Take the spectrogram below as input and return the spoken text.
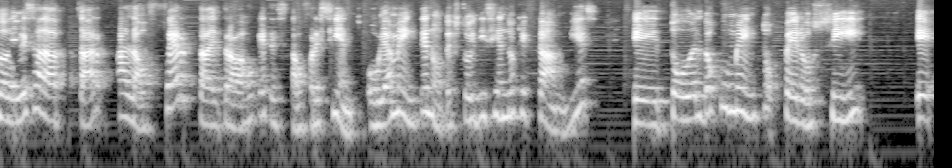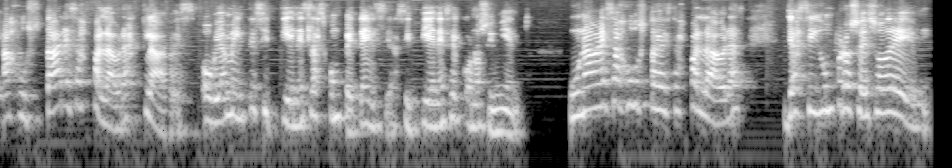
lo debes adaptar a la oferta de trabajo que te está ofreciendo. Obviamente no te estoy diciendo que cambies eh, todo el documento, pero sí eh, ajustar esas palabras claves. Obviamente si tienes las competencias, si tienes el conocimiento. Una vez ajustas estas palabras, ya sigue un proceso de,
